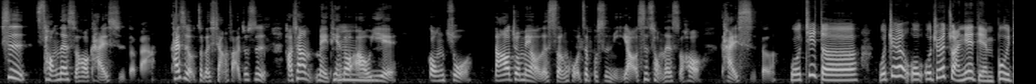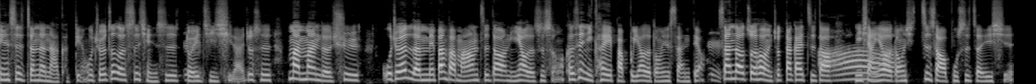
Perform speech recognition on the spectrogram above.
是从那时候开始的吧？开始有这个想法，就是好像每天都熬嗯夜工作，然后就没有了生活，这不是你要，是从那时候开始的。我记得，我觉得我我觉得转捩点不一定是真的哪个点，我觉得这个事情是堆嗯积起来，就是慢慢的去。我觉得人没办法马上知道你要的是什么，可是你可以把不要的东西删掉，嗯删到最后你就大概知道你想要的啊东西，至少不是这一些。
